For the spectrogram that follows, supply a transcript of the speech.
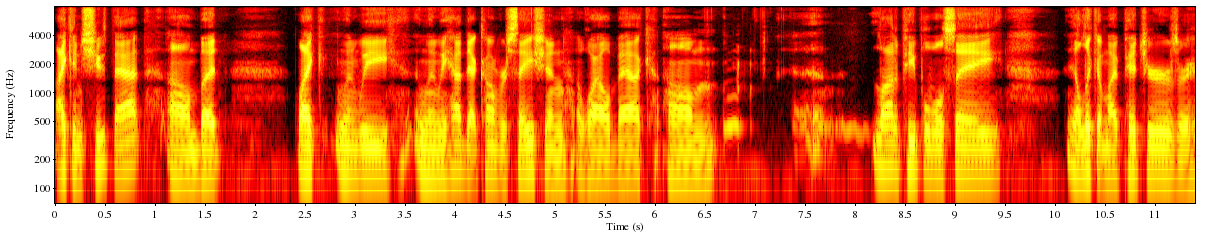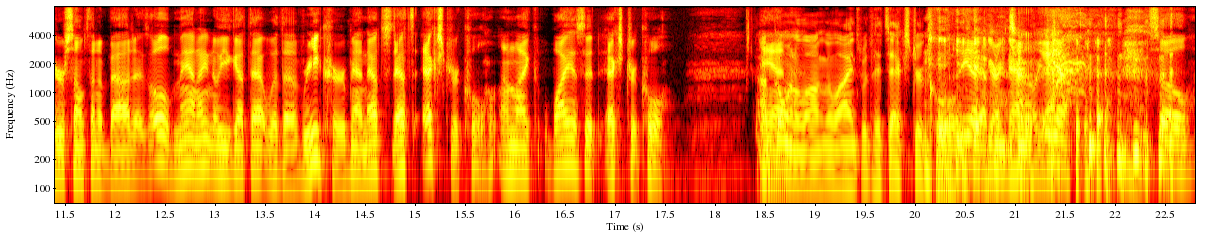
I can shoot that, um, but like when we when we had that conversation a while back, um, a lot of people will say, you know, look at my pictures or hear something about it. Oh man, I know you got that with a recurve. Man, that's that's extra cool. I'm like, why is it extra cool? i'm And- going along the lines with it's extra cool Yeah, right now yeah yeah. so,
